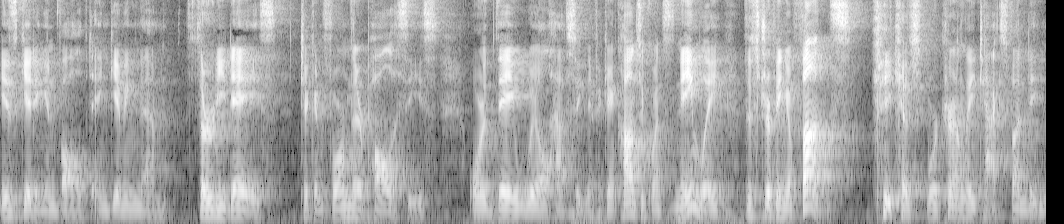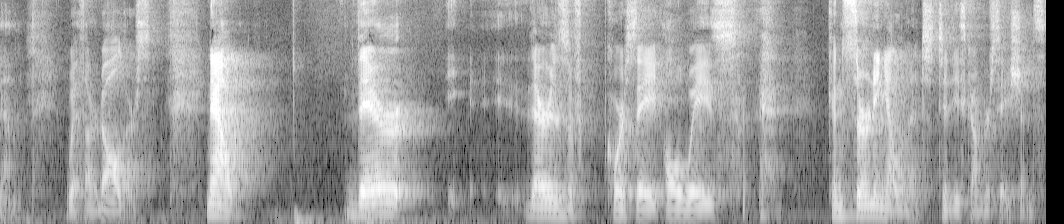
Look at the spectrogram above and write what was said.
is getting involved and giving them 30 days to conform their policies, or they will have significant consequences, namely the stripping of funds, because we're currently tax funding them with our dollars. Now, there, there is, of course, a always concerning element to these conversations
